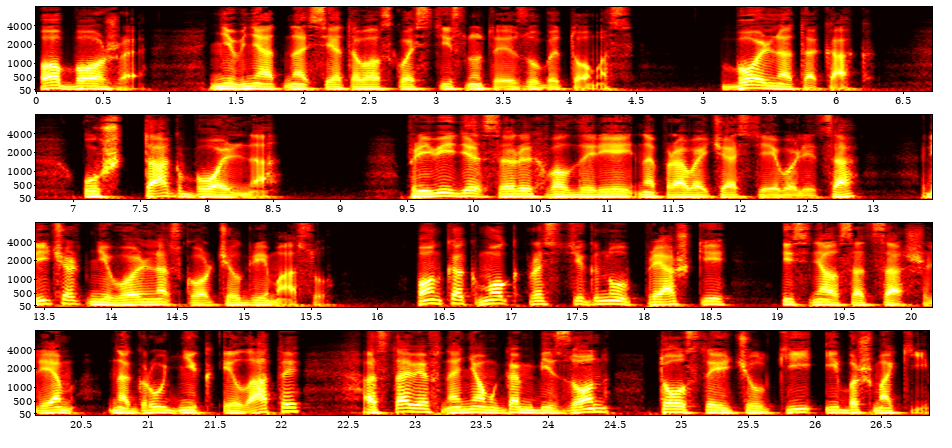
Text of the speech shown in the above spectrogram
«О Боже!» — невнятно сетовал сквозь стиснутые зубы Томас. «Больно-то как! Уж так больно!» При виде сырых волдырей на правой части его лица Ричард невольно скорчил гримасу. Он как мог расстегнул пряжки и снял с отца шлем, нагрудник и латы, оставив на нем гамбизон, толстые чулки и башмаки.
